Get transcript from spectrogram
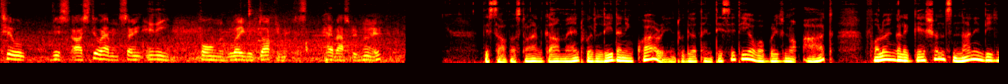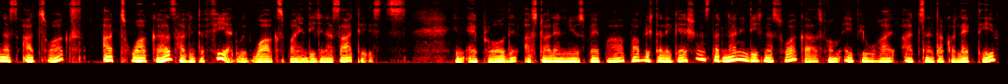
till this, I still haven't seen any form of legal document to have us removed. The South Australian government will lead an inquiry into the authenticity of Aboriginal art following allegations non-Indigenous artworks art workers have interfered with works by Indigenous artists. In April, the Australian newspaper published allegations that non-Indigenous workers from APY Art Centre Collective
